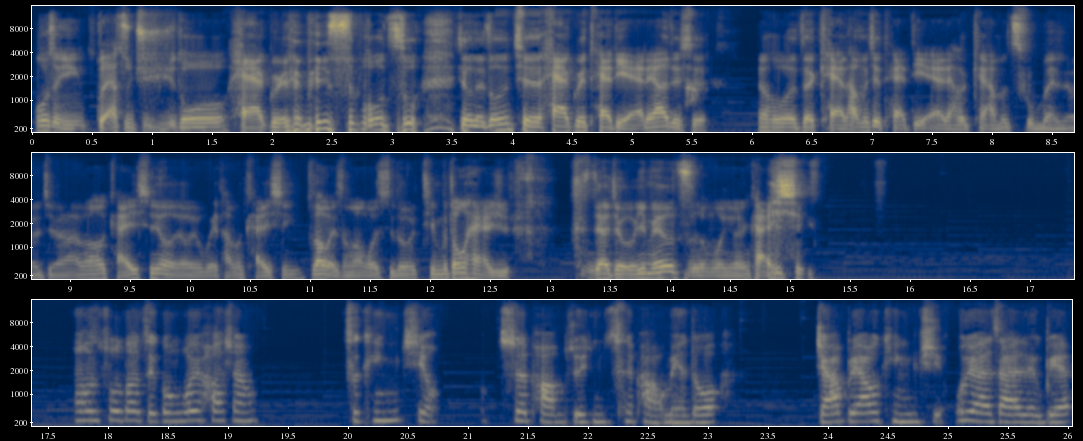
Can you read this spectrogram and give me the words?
我最近关注巨多韩国的 美食博主，就那种去韩国探店的啊这些，然后在看他们去探店，然后看他们出门，我觉得他们好开心哦，然后为他们开心，不知道为什么，我其实都听不懂韩语，人家就也没有字幕，就很开心。嗯，说到这个，我也好想吃 kimchi 哦，吃泡最近吃泡面都加不了 kimchi。我原来在那边，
